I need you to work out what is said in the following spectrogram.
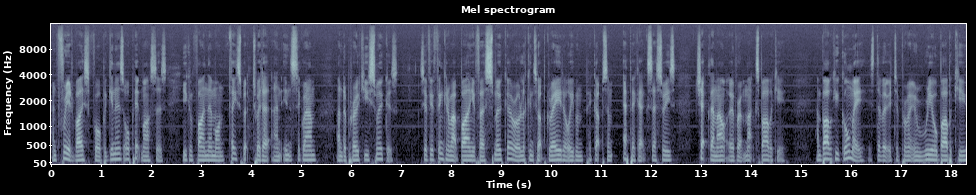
and free advice for beginners or pitmasters. You can find them on Facebook, Twitter, and Instagram under ProQ Smokers. So if you're thinking about buying your first smoker or looking to upgrade or even pick up some epic accessories, check them out over at Mac's Barbecue. And Barbecue Gourmet is devoted to promoting real barbecue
